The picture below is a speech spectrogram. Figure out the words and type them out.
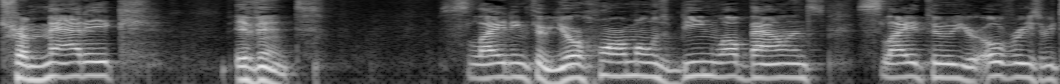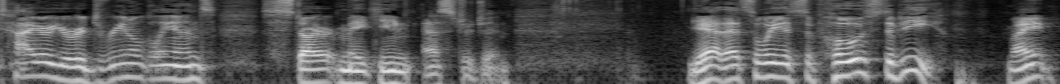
traumatic event. Sliding through your hormones being well balanced, slide through your ovaries, retire your adrenal glands, start making estrogen. Yeah, that's the way it's supposed to be, right?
